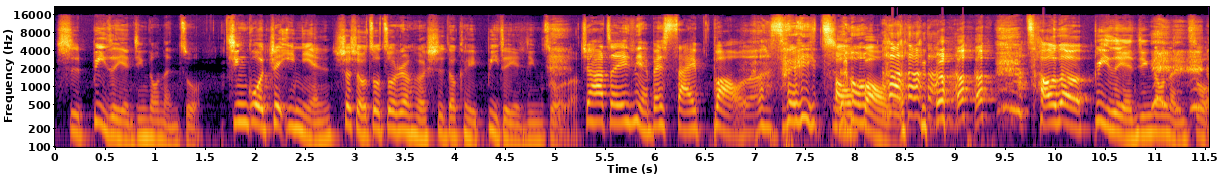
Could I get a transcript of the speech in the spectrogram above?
是闭着眼睛都能做。经过这一年，射手座做任何事都可以闭着眼睛做了。就他这一年被塞爆了，所以超爆了，超到闭着眼睛都能做。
